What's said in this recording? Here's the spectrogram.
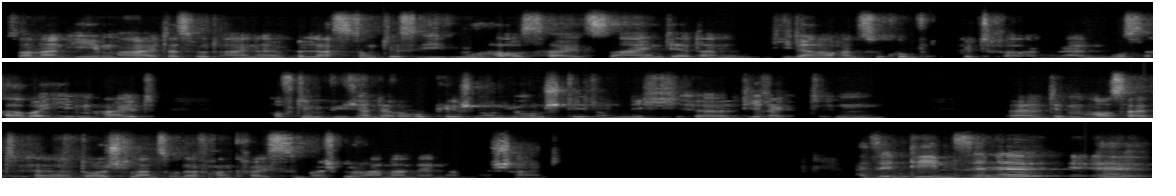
sondern eben halt, das wird eine Belastung des EU-Haushalts sein, der dann, die dann auch in Zukunft abgetragen werden muss, aber eben halt auf den Büchern der Europäischen Union steht und nicht äh, direkt in äh, dem Haushalt äh, Deutschlands oder Frankreichs zum Beispiel oder anderen Ländern erscheint. Also in dem Sinne äh,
